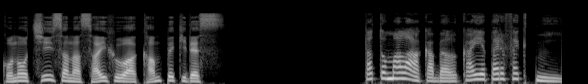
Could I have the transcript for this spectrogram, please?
この小さな財布は完璧です。Tato malá kabelka je perfektní.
